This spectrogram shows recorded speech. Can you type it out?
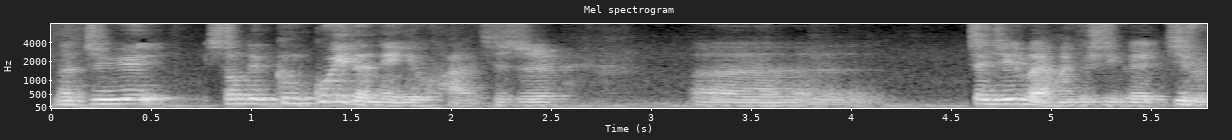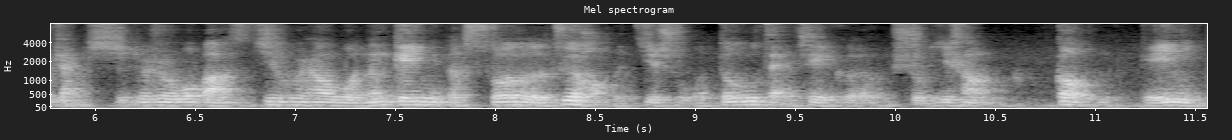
那至于相对更贵的那一款，其实，呃，这基本上就是一个技术展示，就是我把几乎上我能给你的所有的最好的技术，我都在这个手机上告诉给你。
